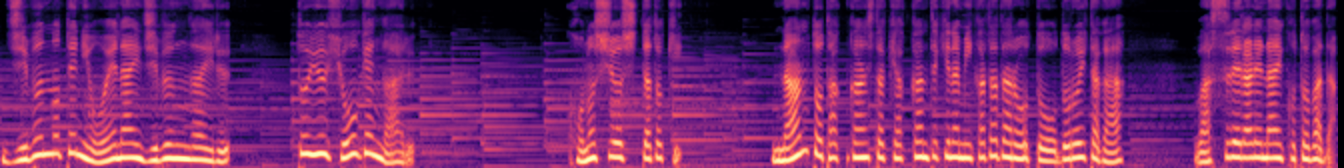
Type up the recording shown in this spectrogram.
自分の手に負えない自分がいるという表現がある。この詩を知ったとき、なんと達観した客観的な見方だろうと驚いたが、忘れられない言葉だ。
